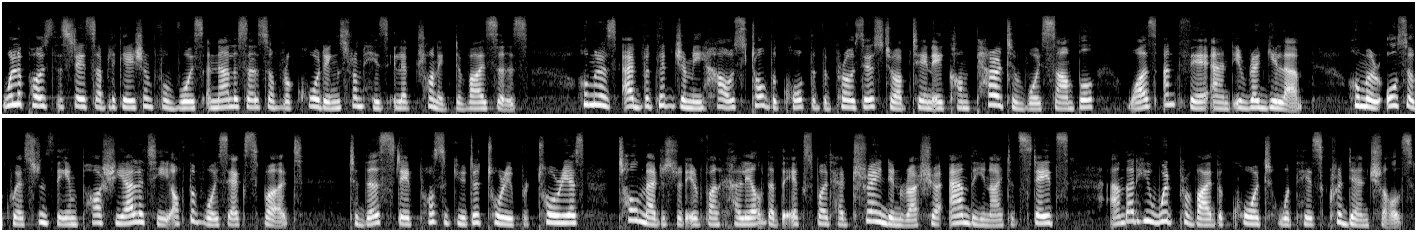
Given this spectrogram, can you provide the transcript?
will oppose the state's application for voice analysis of recordings from his electronic devices. Hoomer's advocate Jimmy Howse told the court that the process to obtain a comparative voice sample was unfair and irregular. Hoomer also questions the impartiality of the voice expert. To this, State Prosecutor Tori Pretorius told Magistrate Irfan Khalil that the expert had trained in Russia and the United States and that he would provide the court with his credentials.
